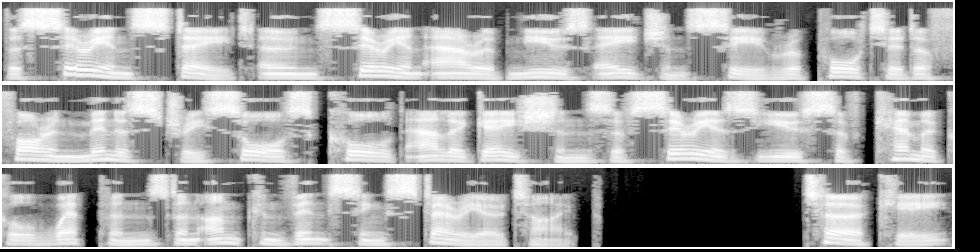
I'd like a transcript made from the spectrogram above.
the Syrian state-owned Syrian Arab news agency reported a foreign ministry source called allegations of Syria's use of chemical weapons an unconvincing stereotype. Turkey,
